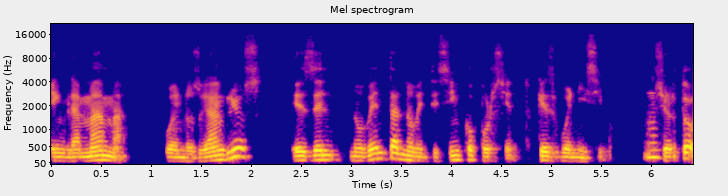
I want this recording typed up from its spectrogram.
en la mama o en los ganglios es del 90 al 95%, que es buenísimo, ¿no es cierto?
